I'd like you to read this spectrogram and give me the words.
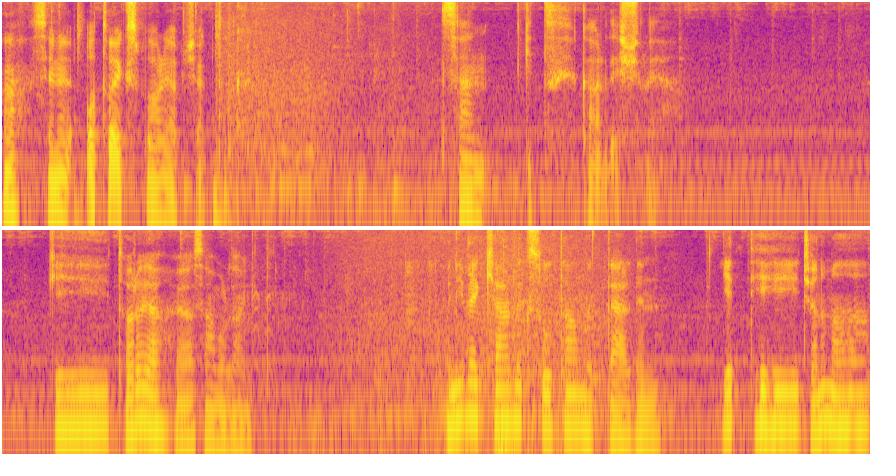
Hah, seni auto explore yapacaktık. Sen git kardeş şuraya. Git oraya. Ya sen buradan git. Beni bekarlık sultanlık derdin. Yetti canıma.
